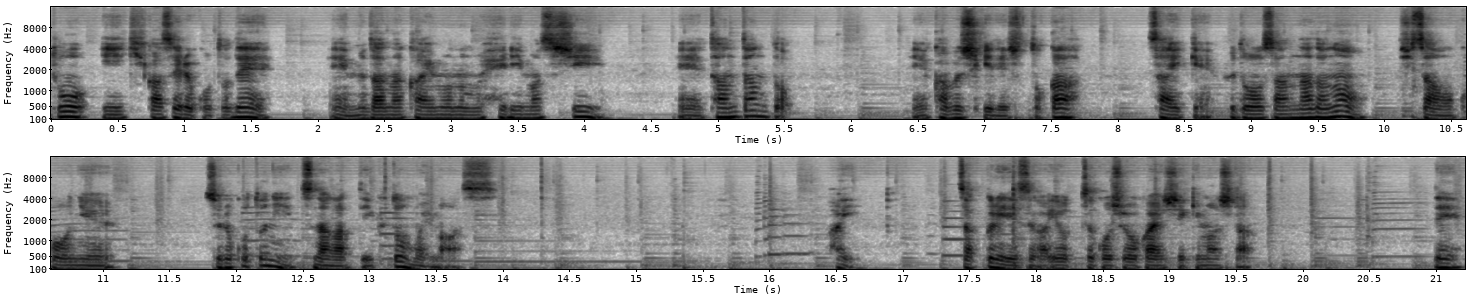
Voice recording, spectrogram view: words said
と言い聞かせることで、えー、無駄な買い物も減りますし、え淡々と、え株式ですとか、債券、不動産などの資産を購入することにつながっていくと思います。はい。ざっくりですが4つご紹介してきました。で、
